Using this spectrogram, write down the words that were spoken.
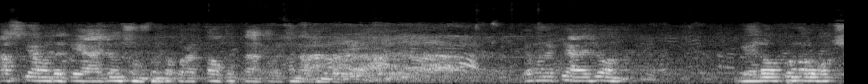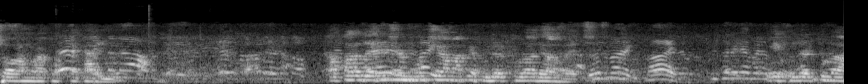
আজকে আমাদেরকে আয়োজন সম্পন্ন করার তৌফিক দান করেছেন আলহামদুলিল্লাহ এমন একটি আয়োজন গেল পনেরো বছর আমরা করতে পারিনি। আপনারা দেখেছেন মঞ্চে আমাকে ফুলের তুলা দেওয়া হয়েছে। এই ফুলের তুলা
